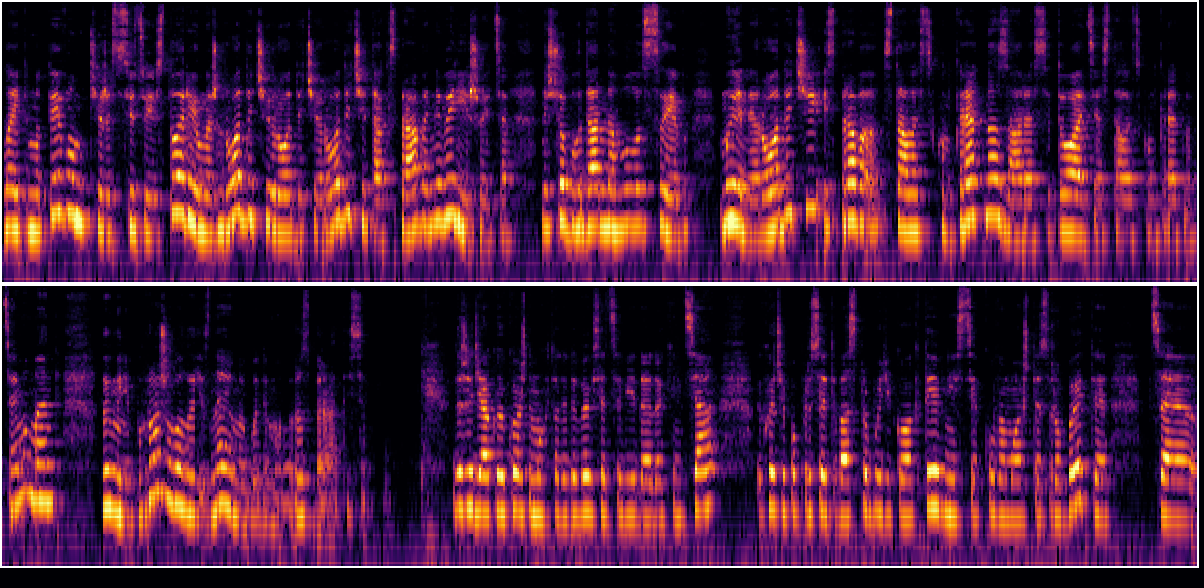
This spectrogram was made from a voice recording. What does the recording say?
Лейтмотивом через всю цю історію ми ж родичі, родичі, родичі, так справи не вирішуються. На що Богдан наголосив: ми не родичі, і справа сталася конкретно зараз. Ситуація сталася конкретно в цей момент. Ви мені погрожували, і з нею ми будемо розбиратися. Дуже дякую кожному, хто додивився це відео до кінця. Хочу попросити вас про будь-яку активність, яку ви можете зробити. Це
